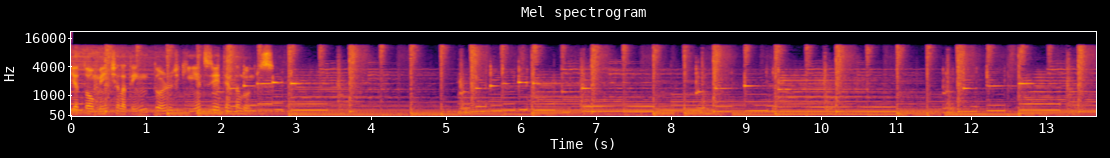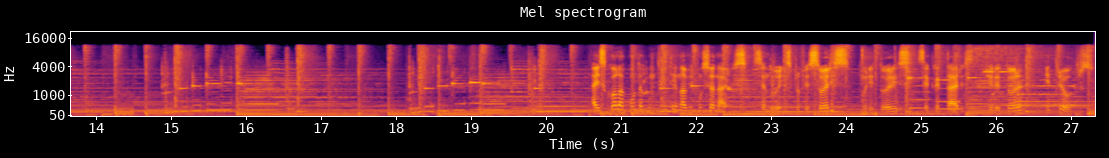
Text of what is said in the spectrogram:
e atualmente ela tem em torno de 580 alunos. A escola conta com 39 funcionários, sendo eles professores, monitores, secretários, diretora, entre outros.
